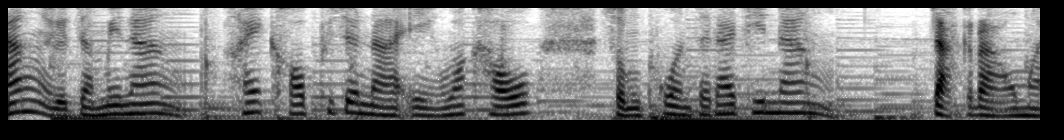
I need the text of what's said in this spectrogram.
นั่งหรือจะไม่นั่ง ให้เขาพิจารณาเองว่าเขาสมควรจะได้ที่นั่งจากเราไหม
